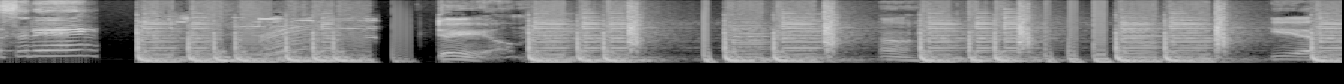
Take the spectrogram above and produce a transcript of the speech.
listening. Damn. Uh. Yeah.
